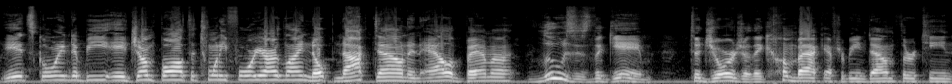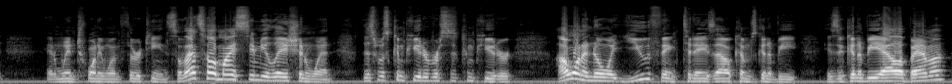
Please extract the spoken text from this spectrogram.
It's going to be a jump ball at the 24 yard line. Nope, knocked down, and Alabama loses the game to Georgia. They come back after being down 13 and win 21 13. So that's how my simulation went. This was computer versus computer. I want to know what you think today's outcome is going to be. Is it going to be Alabama?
